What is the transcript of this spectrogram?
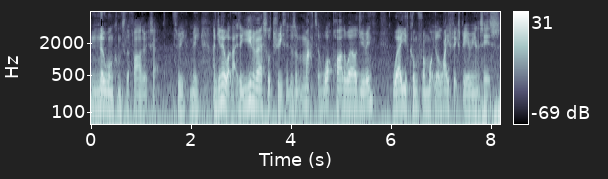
No one comes to the Father except through me. And you know what? That is a universal truth. It doesn't matter what part of the world you're in, where you've come from, what your life experience is.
